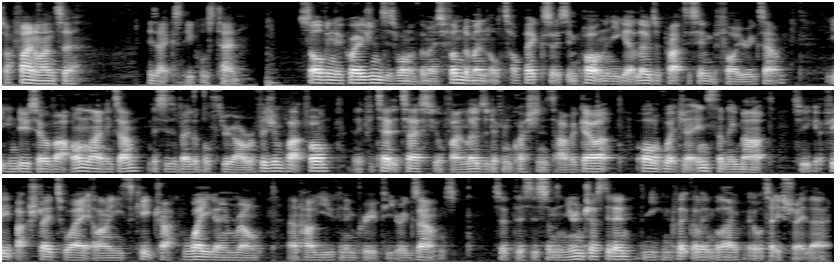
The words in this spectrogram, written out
So our final answer is x equals 10. Solving equations is one of the most fundamental topics, so it's important that you get loads of practice in before your exam. You can do so with our online exam. This is available through our revision platform, and if you take the test, you'll find loads of different questions to have a go at, all of which are instantly marked, so you get feedback straight away, allowing you to keep track of where you're going wrong and how you can improve for your exams. So if this is something you're interested in, then you can click the link below, it will take you straight there.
